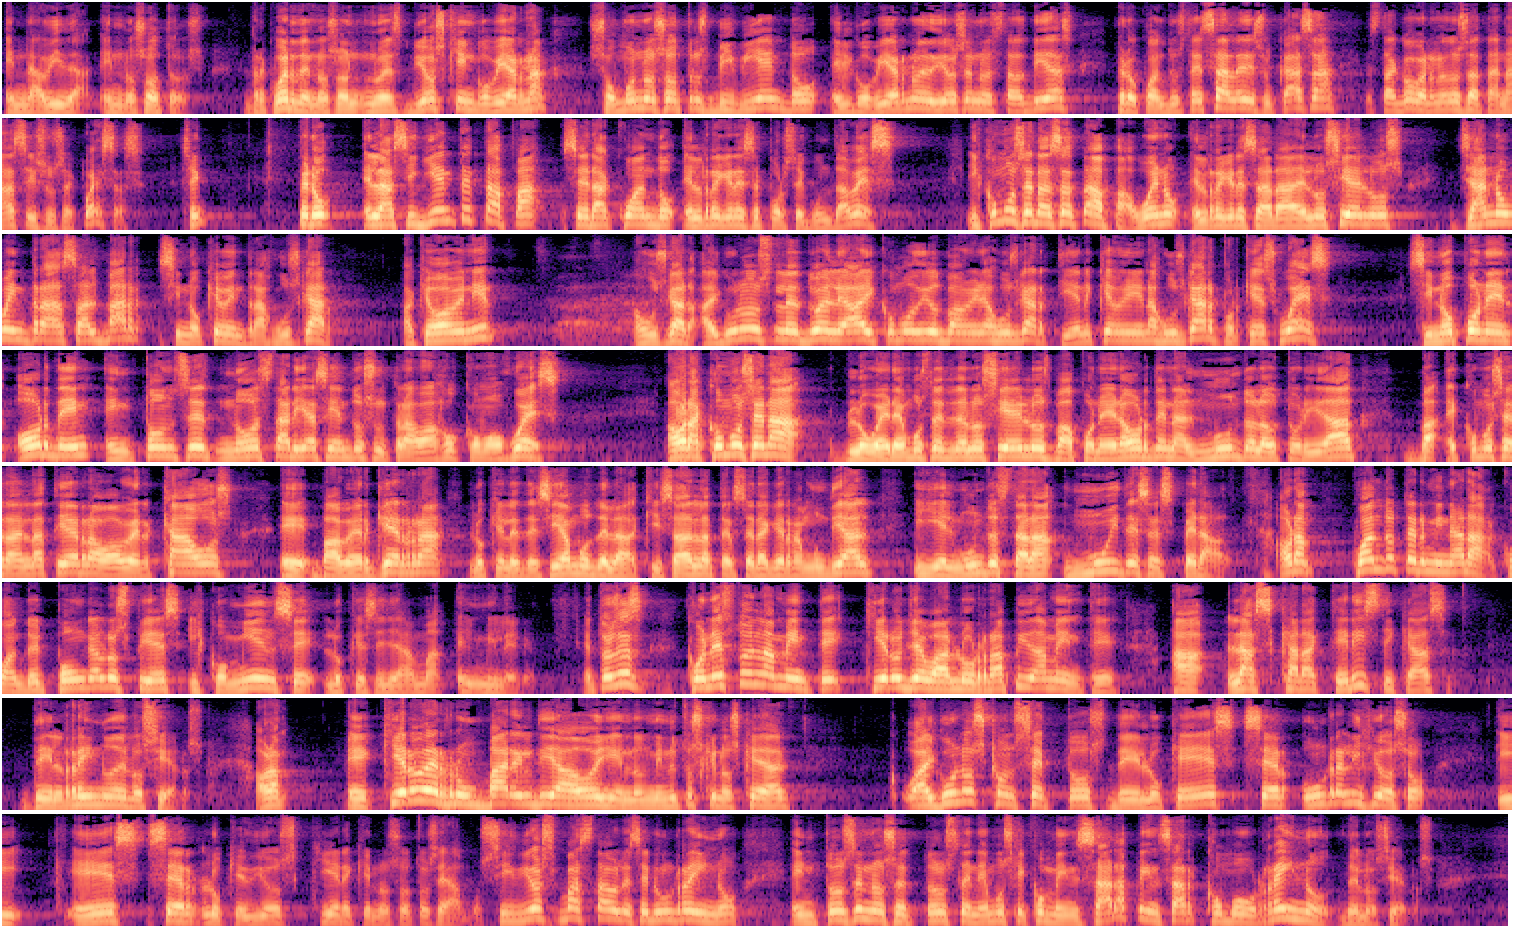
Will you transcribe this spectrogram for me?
en la vida, en nosotros. Recuerden, no, es Dios quien gobierna, somos nosotros viviendo el gobierno de Dios en nuestras vidas, pero cuando usted sale de su casa, está gobernando Satanás y sus secuestras. ¿sí? Pero en la siguiente etapa será cuando Él regrese por segunda vez. ¿Y cómo será esa etapa? Bueno, Él regresará de los cielos, ya no vendrá a salvar, sino que vendrá a juzgar. ¿A qué va a venir? A juzgar. A algunos les duele, ay, ¿cómo Dios va a venir a juzgar? Tiene que venir a juzgar porque es juez. Si no pone orden, entonces no estaría haciendo su trabajo como juez. Ahora, ¿cómo será? Lo veremos desde los cielos, va a poner orden al mundo, la autoridad. ¿Cómo será en la tierra? Va a haber caos, eh, va a haber guerra, lo que les decíamos de la quizás la tercera guerra mundial, y el mundo estará muy desesperado. Ahora, ¿cuándo terminará? Cuando él ponga los pies y comience lo que se llama el milenio. Entonces, con esto en la mente, quiero llevarlo rápidamente a las características del reino de los cielos. Ahora, eh, quiero derrumbar el día de hoy, en los minutos que nos quedan, algunos conceptos de lo que es ser un religioso y es ser lo que Dios quiere que nosotros seamos. Si Dios va a establecer un reino, entonces nosotros tenemos que comenzar a pensar como reino de los cielos.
